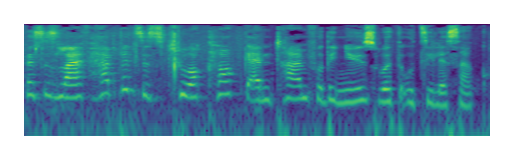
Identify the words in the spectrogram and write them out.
This is Life Happens. It's two o'clock and time for the news with Utile Sako.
